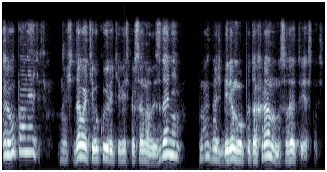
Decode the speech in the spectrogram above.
Говорю, выполняйте. Значит, давайте эвакуируйте весь персонал из здания. Мы, значит, берем его под охрану на свою ответственность.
